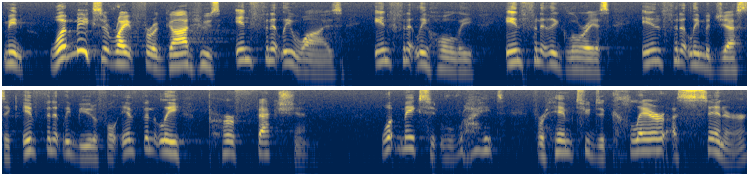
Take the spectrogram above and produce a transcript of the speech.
I mean, what makes it right for a God who's infinitely wise, infinitely holy, infinitely glorious, infinitely majestic, infinitely beautiful, infinitely perfection? What makes it right for him to declare a sinner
